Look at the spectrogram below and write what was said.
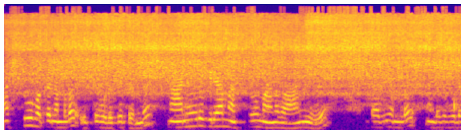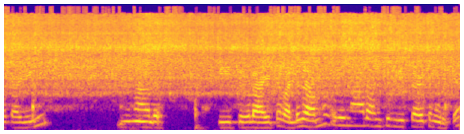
മഷ്റൂമൊക്കെ നമ്മൾ ഇട്ട് കൊടുത്തിട്ടുണ്ട്. നാനൂറ് ഗ്രാം മഷ്റൂമാണ് വാങ്ങിയത്. അപ്പോൾ അത് നമ്മൾ നല്ലതുപോലെ കഴുകി മൂന്നാൽ പീസുകളായിട്ട് വലുതാകുമ്പോൾ ഒരു നാല് അഞ്ച് പീസായിട്ട് മുറിക്കുക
